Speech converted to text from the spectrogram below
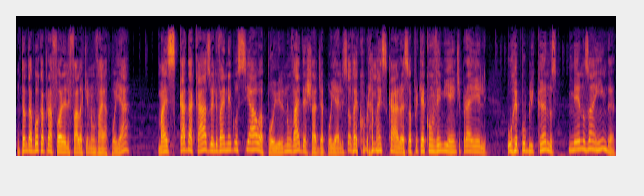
Então da boca para fora ele fala que não vai apoiar, mas cada caso ele vai negociar o apoio, ele não vai deixar de apoiar, ele só vai cobrar mais caro, é só porque é conveniente para ele. O Republicanos, menos ainda.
